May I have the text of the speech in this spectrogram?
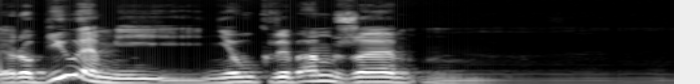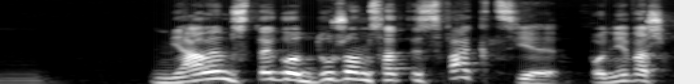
robiłem i nie ukrywam, że miałem z tego dużą satysfakcję, ponieważ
